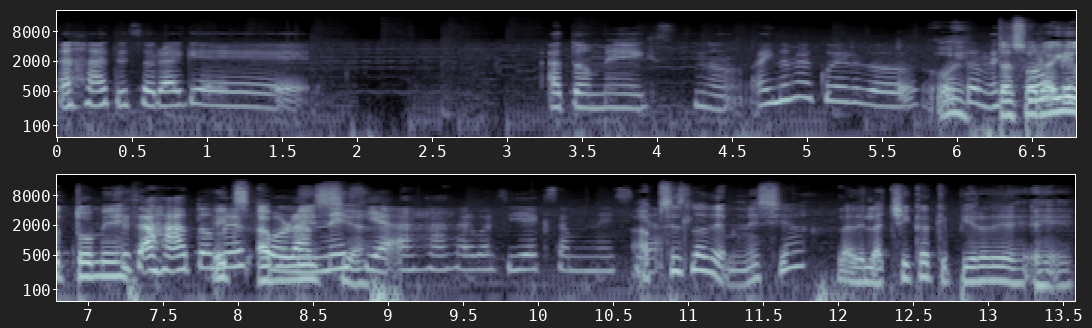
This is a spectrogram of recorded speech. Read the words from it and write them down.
Ajá, Tesorage Atomex. No, ay, no me acuerdo. Tesorage ¿cómo que- Otome Pues, Ajá, Atomex ex por amnesia. amnesia. Ajá, algo así, ex amnesia. Ah, pues ¿Es la de amnesia? ¿La de la chica que pierde eh,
